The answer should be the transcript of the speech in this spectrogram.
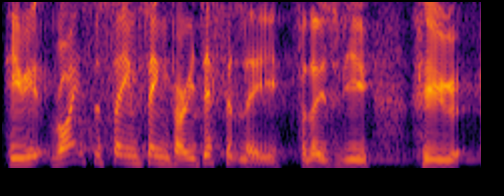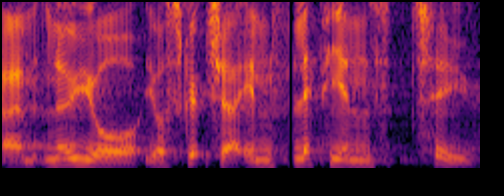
He writes the same thing very differently for those of you who um, know your, your scripture in Philippians 2.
